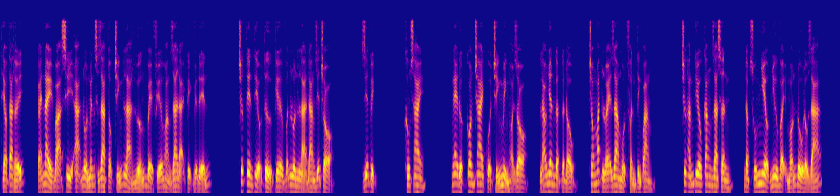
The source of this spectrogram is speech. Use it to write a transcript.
Theo ta thấy, cái này bạ xì ạ nôn men gia tộc chính là hướng về phía hoàng gia đại kịch việt đến trước tên tiểu tử kia vẫn luôn là đang diễn trò. Diễn kịch. Không sai. Nghe được con trai của chính mình hỏi do, lão nhân gật gật đầu, trong mắt lóe ra một phần tinh quang. Trước hắn kêu căng ra sân, đập xuống nhiều như vậy món đồ đấu giá,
